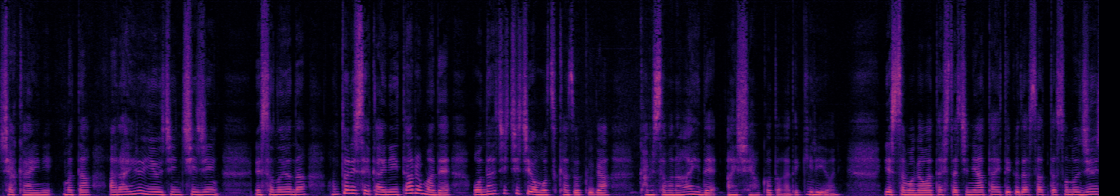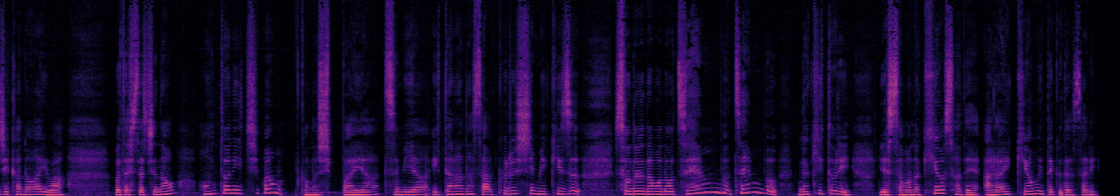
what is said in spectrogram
社会にまたあらゆる友人知人そのような本当に世界に至るまで同じ父を持つ家族が神様の愛で愛し合うことができるように、うん、イエス様が私たちに与えてくださったその十字架の愛は私たちの本当に一番この失敗や罪や至らなさ苦しみ傷そのようなものを全部全部抜き取りイエス様の清さで洗い清めてくださり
